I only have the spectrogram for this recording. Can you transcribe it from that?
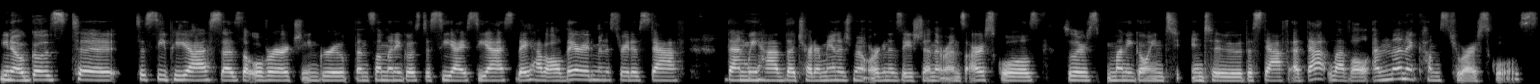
you know, goes to to CPS as the overarching group, then some money goes to CICS. They have all their administrative staff. Then we have the charter management organization that runs our schools. So there's money going to, into the staff at that level. And then it comes to our schools.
